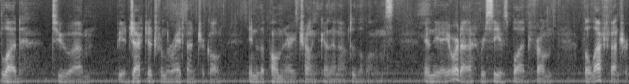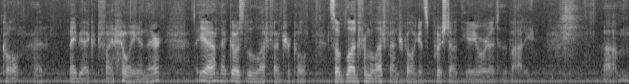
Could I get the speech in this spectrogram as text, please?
blood to um, be ejected from the right ventricle into the pulmonary trunk and then out to the lungs. And the aorta receives blood from the left ventricle. Uh, maybe I could find a way in there. Yeah, that goes to the left ventricle. So blood from the left ventricle gets pushed out the aorta to the body. Um,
